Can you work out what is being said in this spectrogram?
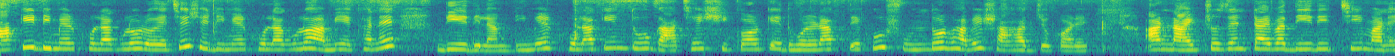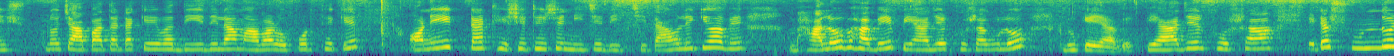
বাকি ডিমের খোলাগুলো রয়েছে, সেই ডিমের খোলাগুলো আমি এখানে দিয়ে দিলাম। ডিমের খোলা কিন্তু গাছের শিকড়কে ধরে রাখতে খুব সুন্দরভাবে সাহায্য করে। আর নাইট্রোজেনটা এবার দিয়ে দিচ্ছি মানে শুকনো চা পাতাটাকে এবার দিয়ে দিলাম, আবার ওপর থেকে অনেকটা ঠেসে ঠেসে নিচে দিচ্ছি। তাহলে কি হবে? ভালোভাবে পেঁয়াজের খোসাগুলো ঢুকে যাবে। পেঁয়াজের খোসা, এটা সুন্দর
